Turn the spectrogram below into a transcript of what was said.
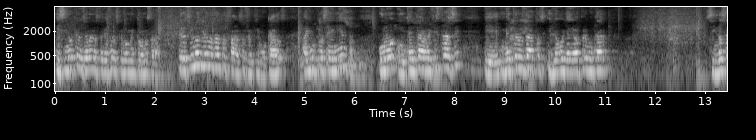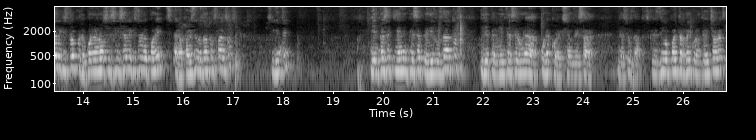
y si no que nos llamen los teléfonos que en un momento vamos a dar. Pero si uno dio los datos falsos o equivocados, hay un procedimiento. Uno intenta registrarse, eh, mete los datos y luego ya le va a preguntar si no se registró, pues le pone no, si sí se registró, le pone, aparecen los datos falsos. Siguiente. Y entonces aquí ya empieza a pedir los datos y le permite hacer una, una corrección de, esa, de esos datos. Que les digo, puede tardar 48 horas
